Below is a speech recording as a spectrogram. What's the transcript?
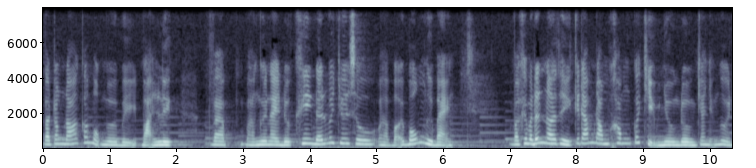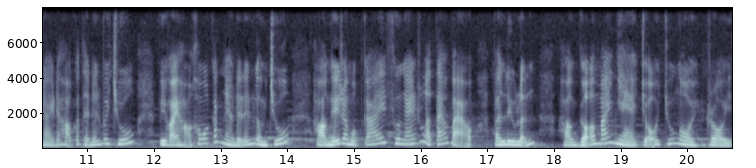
và trong đó có một người bị bại liệt và bà người này được khiêng đến với Chúa Giêsu và bởi bốn người bạn và khi mà đến nơi thì cái đám đông không có chịu nhường đường cho những người này để họ có thể đến với Chúa. Vì vậy họ không có cách nào để đến gần Chúa. Họ nghĩ ra một cái phương án rất là táo bạo và liều lĩnh. Họ gỡ mái nhà chỗ Chúa ngồi, rồi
